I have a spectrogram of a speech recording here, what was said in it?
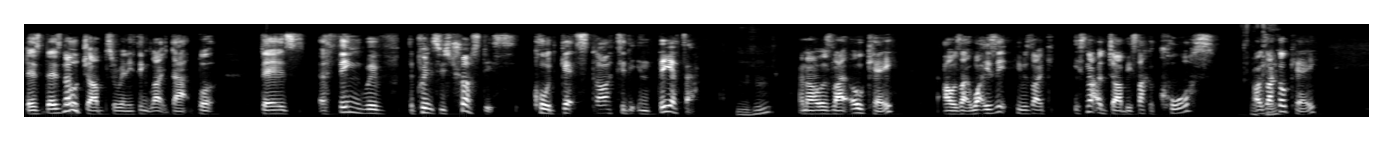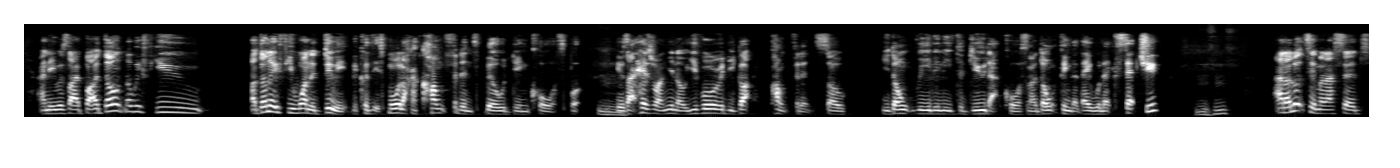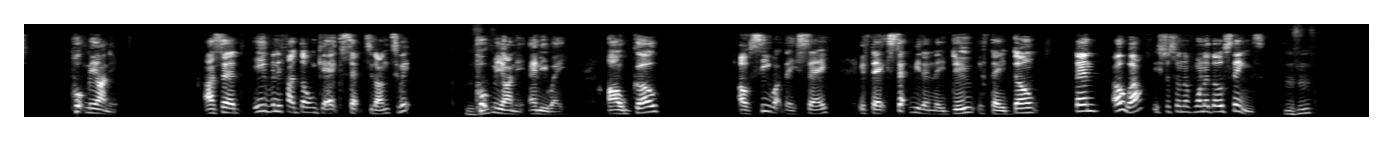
there's there's no jobs or anything like that, but there's a thing with the Prince's Trust. It's called Get Started in Theatre." Mhm. And I was like, "Okay." I was like, "What is it?" He was like, "It's not a job. It's like a course." I was like, "Okay." And he was like, "But I don't know if you." I don't know if you want to do it because it's more like a confidence building course. But he was like, Hezron, you know, you've already got confidence, so you don't really need to do that course. And I don't think that they will accept you. Mhm. And I looked at him and I said, put me on it. I said, even if I don't get accepted onto it, put me on it anyway. I'll go. I'll see what they say. If they accept me, then they do. If they don't, then oh well, it's just another one of those things. Mhm.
